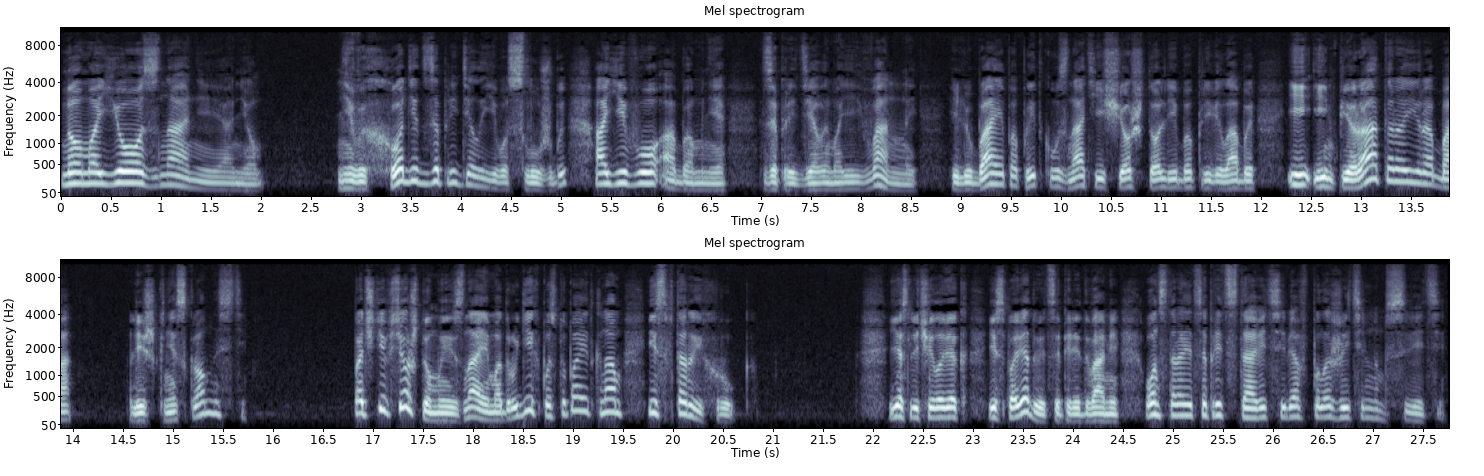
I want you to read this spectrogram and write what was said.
но мое знание о нем не выходит за пределы его службы, а его обо мне за пределы моей ванной, и любая попытка узнать еще что-либо привела бы и императора, и раба лишь к нескромности. Почти все, что мы знаем о других, поступает к нам из вторых рук. Если человек исповедуется перед вами, он старается представить себя в положительном свете.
